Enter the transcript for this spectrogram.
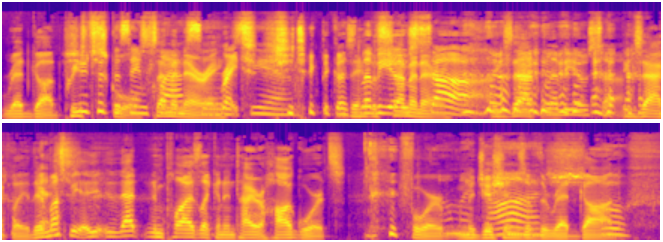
Red God priest took the school, same seminary. classes. Right. Yeah. She took the class They have a Leviosa. seminary. Exactly. Leviosa. Exactly. There must be uh, that implies like an entire Hogwarts for Oh my magicians of the Red. God. Oof.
